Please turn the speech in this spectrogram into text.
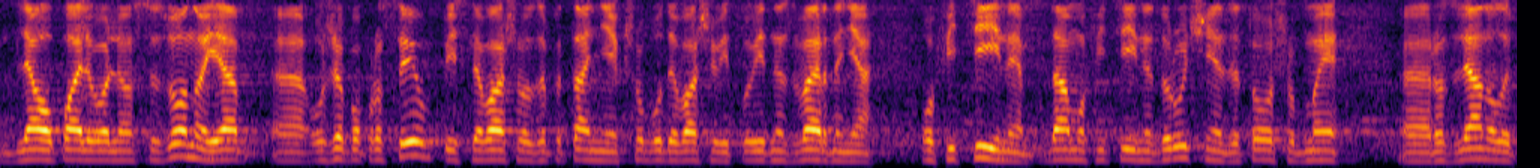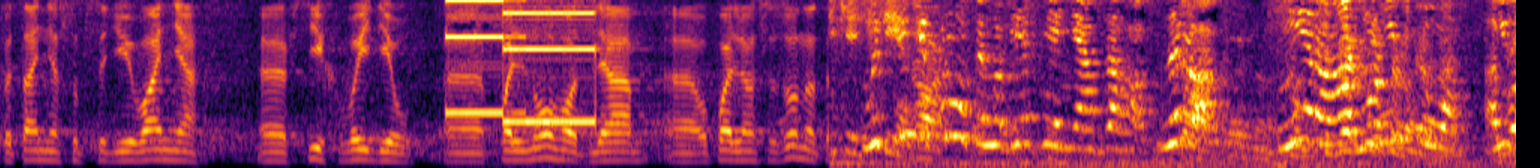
для опалювального сезону, я вже попросив після вашого запитання, якщо буде ваше відповідне звернення офіційне, дам офіційне доручення для того, щоб ми е, розглянули питання субсидіювання е, всіх видів е, пального для е, опалювального сезону. Ми скільки просимо об'яснення за газ? Не разу. Ні разу, ніхто. Або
